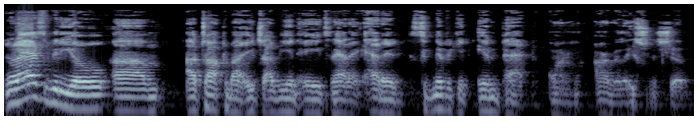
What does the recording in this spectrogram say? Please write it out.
in the last video, um, I talked about HIV and AIDS and had a, had a significant impact on our relationship.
